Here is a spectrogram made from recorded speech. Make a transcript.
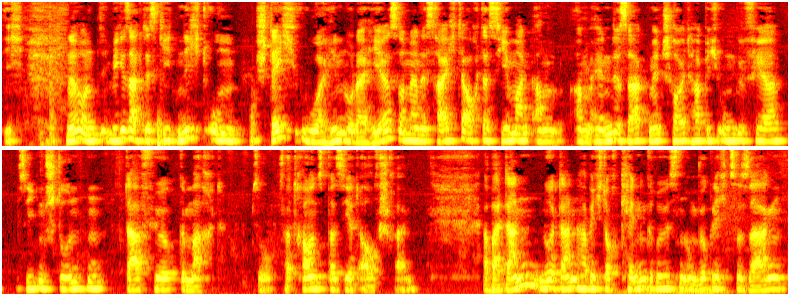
ich, ne, und wie gesagt, es geht nicht um Stechuhr hin oder her, sondern es reicht ja auch, dass jemand am, am Ende sagt, Mensch, heute habe ich ungefähr sieben Stunden dafür gemacht. So, vertrauensbasiert aufschreiben. Aber dann, nur dann habe ich doch Kenngrößen, um wirklich zu sagen,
